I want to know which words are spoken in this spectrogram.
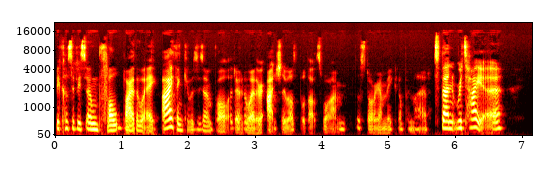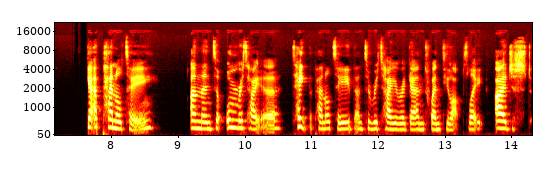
because of his own fault, by the way. I think it was his own fault. I don't know whether it actually was, but that's what I'm the story I'm making up in my head. To then retire, get a penalty, and then to unretire, take the penalty, then to retire again 20 laps late. I just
